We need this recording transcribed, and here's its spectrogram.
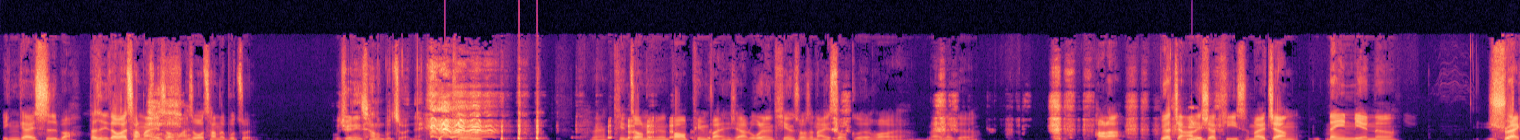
应该是吧。但是你知道我在唱哪一首吗？还是我唱的不准？我觉得你唱的不准哎、欸，可恶！对，听众你们帮我平反一下，如果你听出是哪一首歌的话，来那个好了，不要讲 Alicia Keys，我们来讲那一年呢，《Shrek》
